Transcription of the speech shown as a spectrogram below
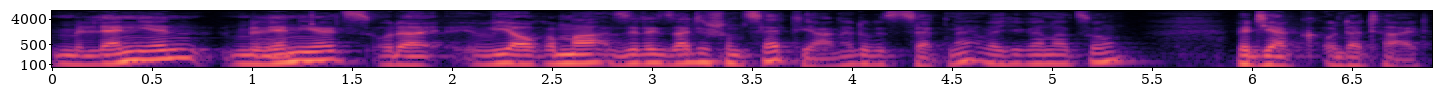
Millennial, Millennials oder wie auch immer, seid, ihr schon Z? Ja, ne? Du bist Z, ne? Welche Generation? Wird ja unterteilt.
